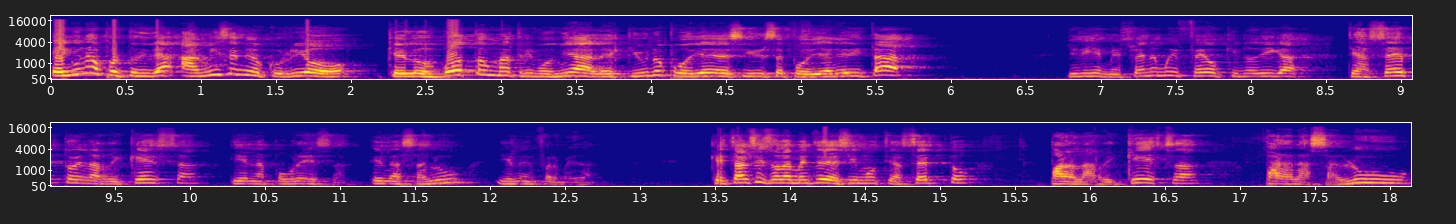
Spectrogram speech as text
en una oportunidad a mí se me ocurrió que los votos matrimoniales que uno podía decir se podían editar. Yo dije, me suena muy feo que uno diga, te acepto en la riqueza y en la pobreza, en la salud y en la enfermedad. ¿Qué tal si solamente decimos, te acepto para la riqueza, para la salud,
